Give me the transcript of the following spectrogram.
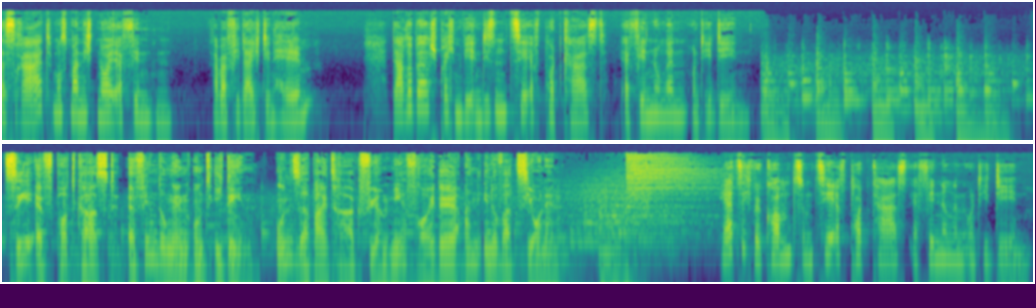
Das Rad muss man nicht neu erfinden, aber vielleicht den Helm? Darüber sprechen wir in diesem CF-Podcast Erfindungen und Ideen. CF-Podcast Erfindungen und Ideen. Unser Beitrag für mehr Freude an Innovationen. Herzlich willkommen zum CF-Podcast Erfindungen und Ideen,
